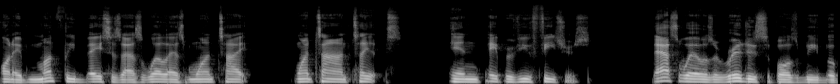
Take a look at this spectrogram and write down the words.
on a monthly basis as well as one type one time tips in pay-per-view features. That's where it was originally supposed to be. But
